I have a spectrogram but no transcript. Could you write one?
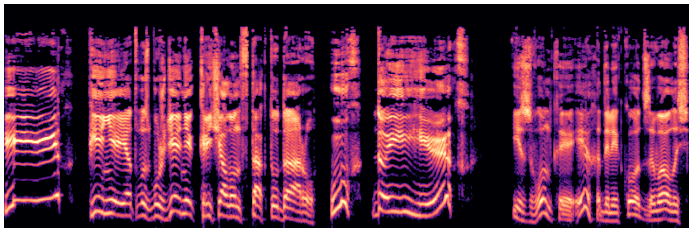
Их!» Пьянее от возбуждения кричал он в такт удару. «Ух! Да и эх!» И звонкое эхо далеко отзывалось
